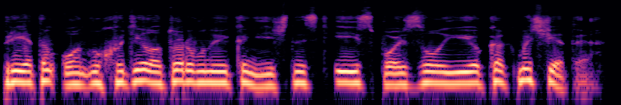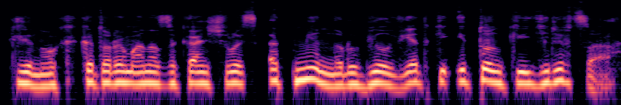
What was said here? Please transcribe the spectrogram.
При этом он ухватил оторванную конечность и использовал ее как мачете. Клинок, которым она заканчивалась, отменно рубил ветки и тонкие деревца.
